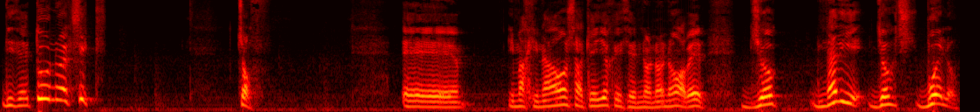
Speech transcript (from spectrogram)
dice, tú no existes. Chof. Eh, imaginaos aquellos que dicen, no, no, no, a ver, yo Nadie, yo vuelo,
